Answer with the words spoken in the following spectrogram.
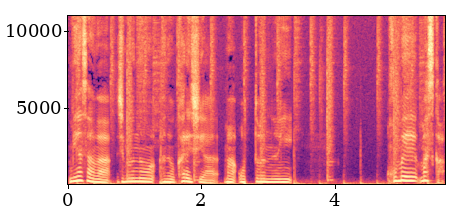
皆さんは自分のあの彼氏や、まあ、夫に褒めますか？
